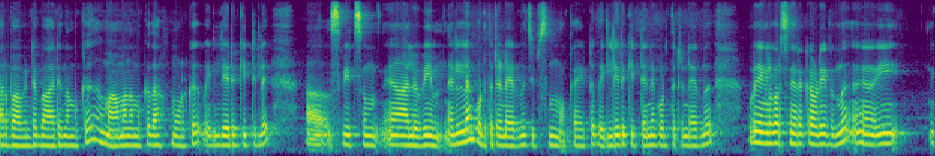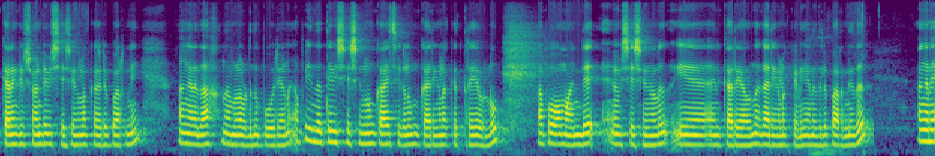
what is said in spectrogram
അർബാവിന്റെ ഭാര്യ നമുക്ക് മാമ നമുക്ക് ദാ മോൾക്ക് വലിയൊരു കിറ്റിൽ സ്വീറ്റ്സും അലുവയും എല്ലാം കൊടുത്തിട്ടുണ്ടായിരുന്നു. ചിപ്സും ഒക്കെ ആയിട്ട് വലിയൊരു കിറ്റ് തന്നെ കൊടുത്തിട്ടുണ്ടായിരുന്നു. അപ്പോൾ ഞങ്ങൾ കുറച്ച് നേരമൊക്കെ അവിടെ ഇരുന്ന് ആ, കരംകൃഷ്ണന്റെ വിശേഷങ്ങളൊക്കെ അവർ പറഞ്ഞ് അങ്ങനെ ദാ നമ്മൾ അവിടെ നിന്ന് പോരുകയാണ് അപ്പോൾ ഇന്നത്തെ വിശേഷങ്ങളും കാഴ്ചകളും കാര്യങ്ങളൊക്കെ എത്രയേ ഉള്ളൂ. അപ്പോൾ ഓമാന്റെ വിശേഷങ്ങൾ എനിക്കറിയാവുന്ന കാര്യങ്ങളൊക്കെയാണ് ഞാനിതിൽ പറഞ്ഞത്. അങ്ങനെ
